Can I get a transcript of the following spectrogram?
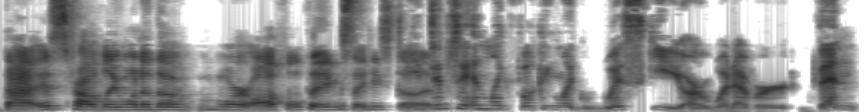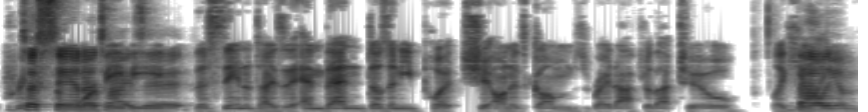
That is probably one of the more awful things that he's done. He dips it in like fucking like whiskey or whatever, then To pricks the poor sanitize baby, it. The sanitize it, and then doesn't he put shit on his gums right after that too? Like he, like, Valium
